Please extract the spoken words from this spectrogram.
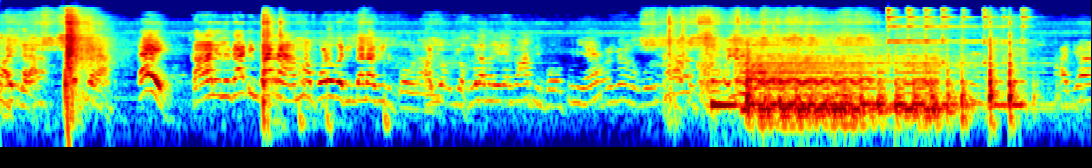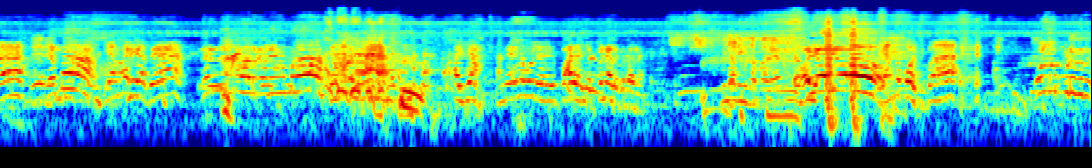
வச்சு. ஏய் காலையில காட்டி பாரு அம்மா புடவை கட்டி தாண்டா வீட்டுக்கு போகணும். ஐயோ உங்களை மாதிரி மாத்தி போவோம் துணியை. ஐயா ஏம்மா, எங்க அது ரெண்டு பேர். ஐயா அங்க என்ன ஒரு பாரு ஐயா பின்னால இருக்கிறானே ஐயோ, ஐயோ, எங்க போச்சுப்பா உள்ள புடுங்குது.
